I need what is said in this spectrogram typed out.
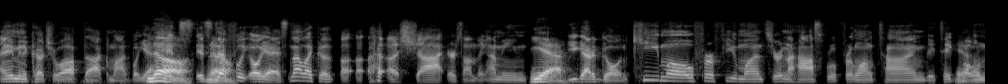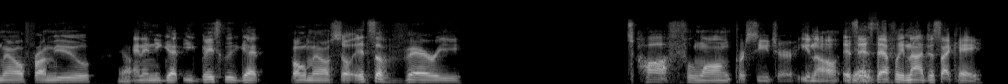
I didn't mean to cut you off, Doc Mok, but yeah, no, it's, it's no. definitely, oh, yeah. It's not like a, a, a shot or something. I mean, yeah. You got to go on chemo for a few months. You're in the hospital for a long time. They take yeah. bone marrow from you. Yeah. And then you get you basically get bone marrow. So it's a very tough, long procedure. You know, it's it's definitely not just like, hey,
